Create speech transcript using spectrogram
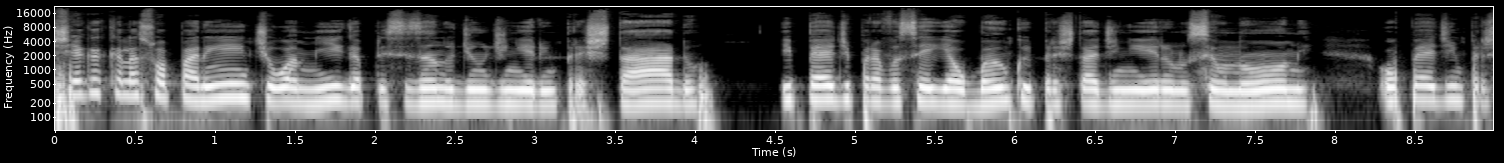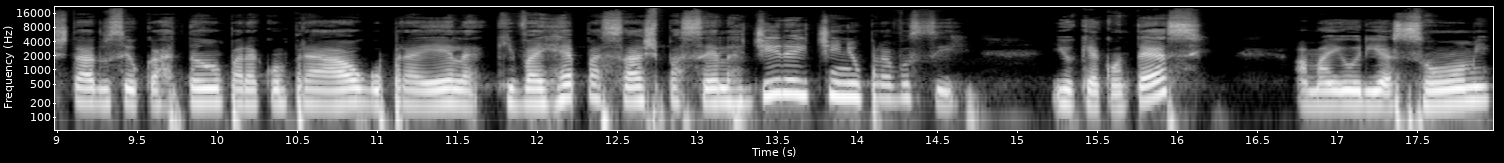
Chega aquela sua parente ou amiga precisando de um dinheiro emprestado e pede para você ir ao banco e prestar dinheiro no seu nome, ou pede emprestado seu cartão para comprar algo para ela que vai repassar as parcelas direitinho para você. E o que acontece? A maioria some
